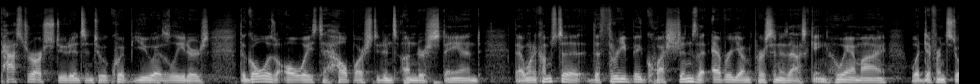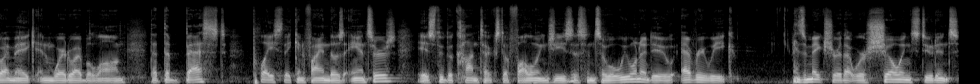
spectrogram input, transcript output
pastor our students and to equip you as leaders, the goal is always to help our students understand that when it comes to the three big questions that every young person is asking who am I, what difference do I make, and where do I belong, that the best place they can find those answers is through the context of following Jesus. And so, what we want to do every week is to make sure that we're showing students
